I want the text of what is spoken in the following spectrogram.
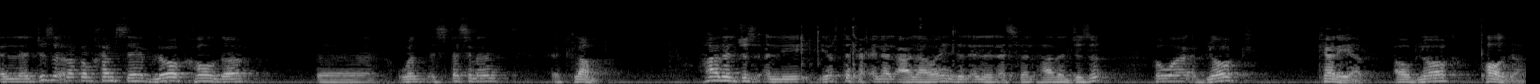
الجزء رقم خمسة block holder with specimen clamp هذا الجزء اللي يرتفع إلى الأعلى وينزل إلى الأسفل هذا الجزء هو block carrier أو block holder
